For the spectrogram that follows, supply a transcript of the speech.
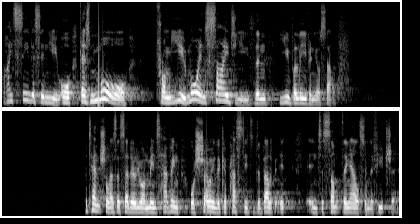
I see this in you, or there's more from you, more inside you than you believe in yourself. Potential, as I said earlier on, means having or showing the capacity to develop it into something else in the future.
